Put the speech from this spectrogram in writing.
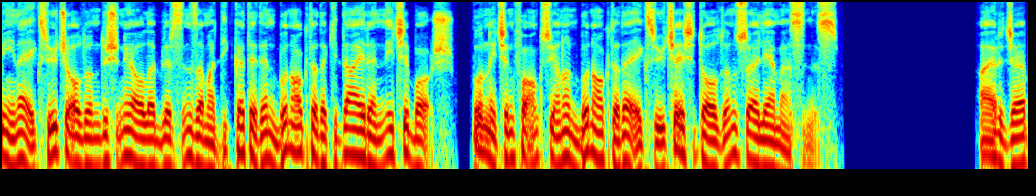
yine eksi 3 olduğunu düşünüyor olabilirsiniz ama dikkat edin, bu noktadaki dairenin içi boş. Bunun için fonksiyonun bu noktada eksi 3'e eşit olduğunu söyleyemezsiniz. Ayrıca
